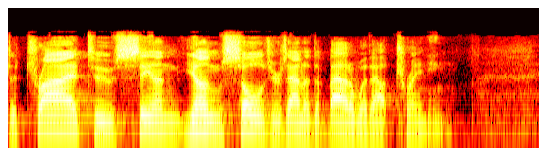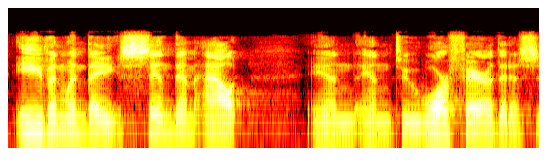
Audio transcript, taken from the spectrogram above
to try to send young soldiers out of the battle without training. Even when they send them out in, into warfare that is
